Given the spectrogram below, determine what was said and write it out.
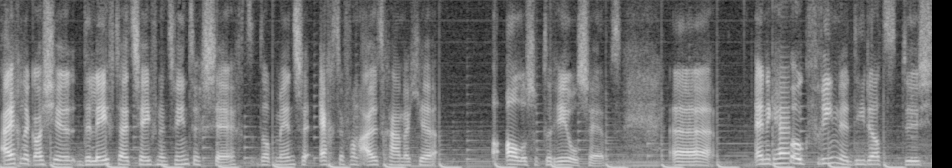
eigenlijk als je de leeftijd 27 zegt, dat mensen echt ervan uitgaan dat je alles op de rails hebt. Eh, en ik heb ook vrienden die dat dus,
